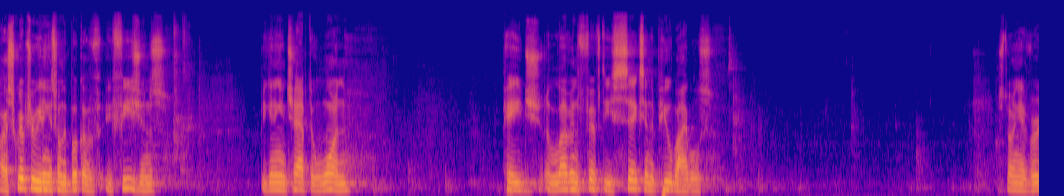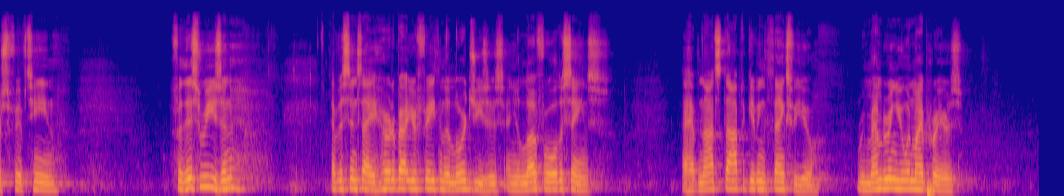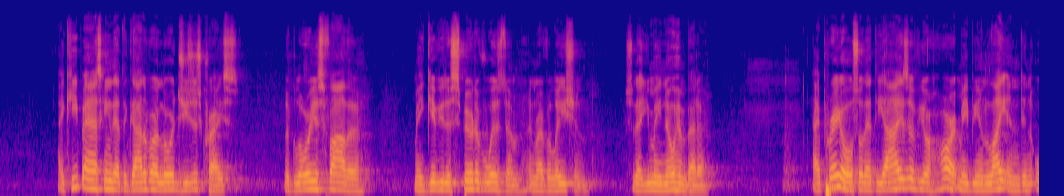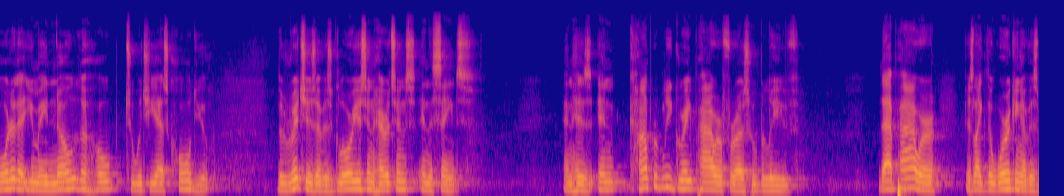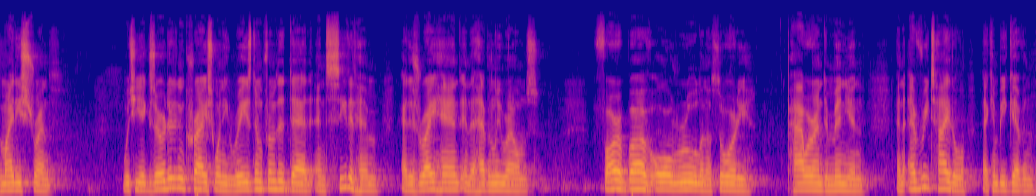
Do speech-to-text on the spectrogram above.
Our scripture reading is from the book of Ephesians, beginning in chapter 1, page 1156 in the Pew Bibles. Starting at verse 15. For this reason, ever since I heard about your faith in the Lord Jesus and your love for all the saints, I have not stopped giving thanks for you remembering you in my prayers. I keep asking that the God of our Lord Jesus Christ, the glorious Father, may give you the spirit of wisdom and revelation so that you may know him better. I pray also that the eyes of your heart may be enlightened in order that you may know the hope to which he has called you, the riches of his glorious inheritance in the saints and his incomparably great power for us who believe. That power is like the working of his mighty strength, which he exerted in Christ when he raised him from the dead and seated him at his right hand in the heavenly realms, far above all rule and authority, power and dominion, and every title that can be given,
